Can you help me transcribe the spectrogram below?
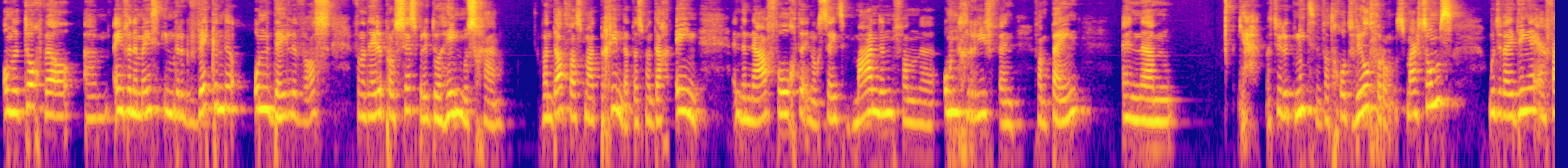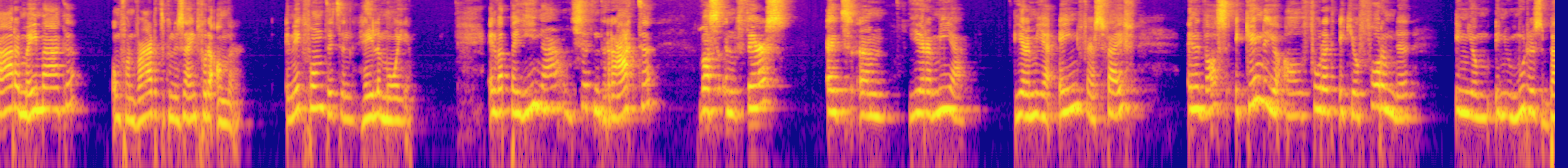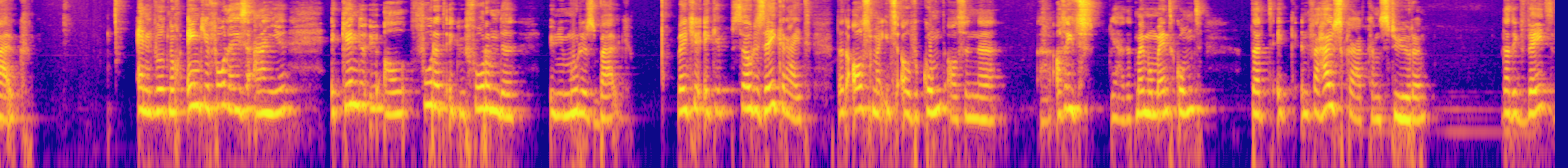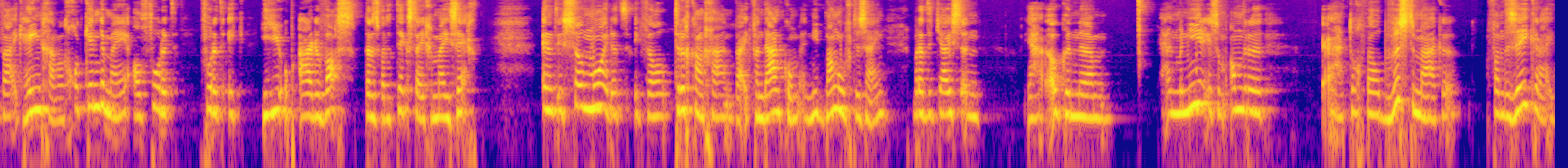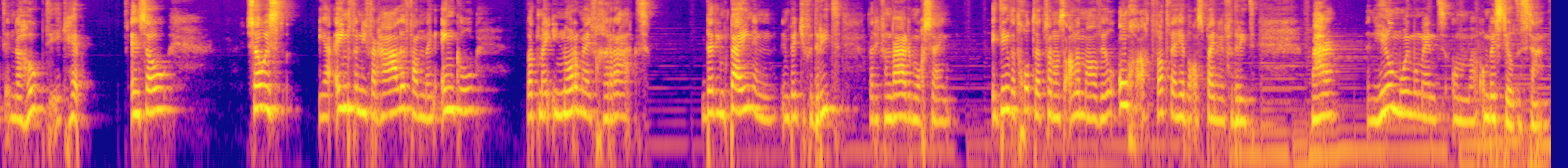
Omdat het toch wel um, een van de meest indrukwekkende onderdelen was van het hele proces waar ik doorheen moest gaan. Want dat was maar het begin, dat was maar dag één. En daarna volgden en nog steeds maanden van uh, ongerief en van pijn. En um, ja, natuurlijk niet wat God wil voor ons. Maar soms moeten wij dingen ervaren, meemaken, om van waarde te kunnen zijn voor de ander. En ik vond dit een hele mooie. En wat mij hierna ontzettend raakte, was een vers uit um, Jeremia. Jeremia 1, vers 5. En het was, ik kende je al voordat ik je vormde in, je, in moeders buik. En ik wil het nog één keer voorlezen aan je. Ik kende u al voordat ik u vormde in uw moeders buik. Weet je, ik heb zo de zekerheid dat als mij iets overkomt, als, een, uh, als iets, ja, dat mijn moment komt, dat ik een verhuiskaart kan sturen. Dat ik weet waar ik heen ga. Want God kende mij al voordat, voordat ik hier op aarde was. Dat is wat de tekst tegen mij zegt. En het is zo mooi dat ik wel terug kan gaan waar ik vandaan kom en niet bang hoef te zijn. Maar dat het juist een, ja, ook een, ehm, een manier is om anderen ja, toch wel bewust te maken van de zekerheid en de hoop die ik heb. En zo, zo is ja, een van die verhalen van mijn enkel wat mij enorm heeft geraakt. Dat in pijn en een beetje verdriet, dat ik van waarde mocht zijn. Ik denk dat God dat van ons allemaal wil, ongeacht wat wij hebben als pijn en verdriet. Maar een heel mooi moment om, eh, om bij stil te staan.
